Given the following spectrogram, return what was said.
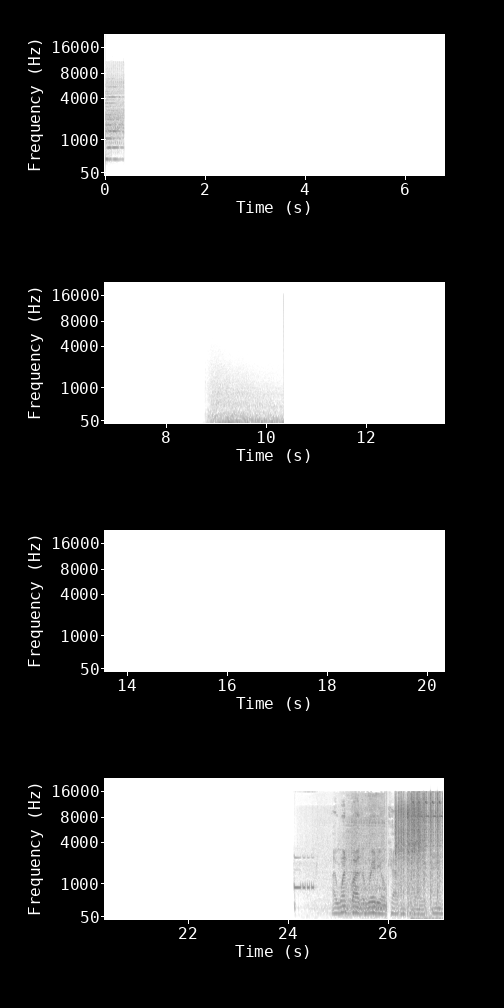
I went by the radio cabin today, and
